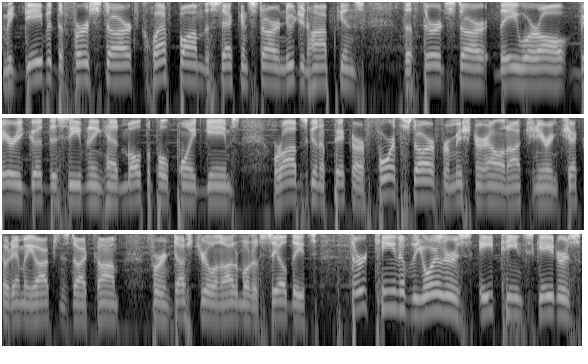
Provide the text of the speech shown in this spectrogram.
McDavid, the first star, Klefbom, the second star, Nugent Hopkins, the third star. They were all very good this evening, had multiple point games. Rob's going to pick our fourth star for Michener Allen Auctioneering. Check out MAAuctions.com for industrial and automotive sale dates. 13 of the Oilers' 18 skaters,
